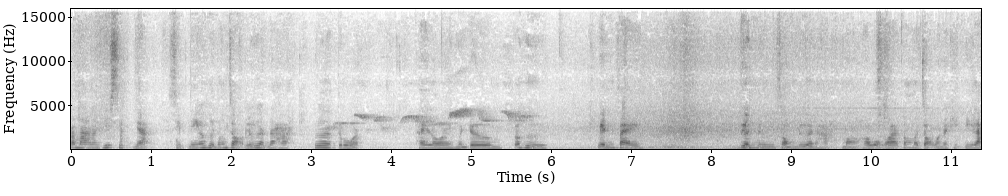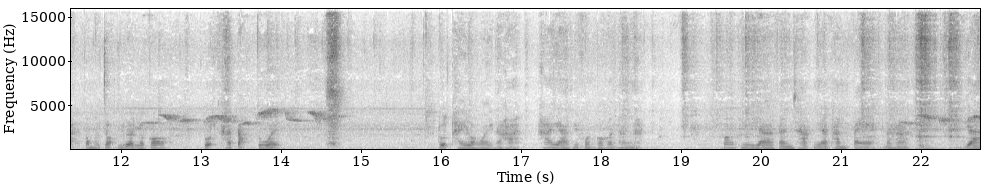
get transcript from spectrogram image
ประมาณวันที่สิบเนี้ยสิบนี้ก็คือต้องเจาะเลือดนะคะ เพื่อตรวจไทรอยด์เหมือนเดิมก็คือเว้นไปเดือนหนึ่งสองเดือนนะคะหมอเขาบอกว่าต้องมาเจาะวันอาทิตย์นี้ละต้องมาเจาะเลือดแล้วก็ตรวจค่าตับด้วย ตรวจไทรอยนะคะ ค่ายาพี่ฝนก็ค่อนข้างหนัก ก็คือยากันชักเนี่ยพันแปดนะคะ ยา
